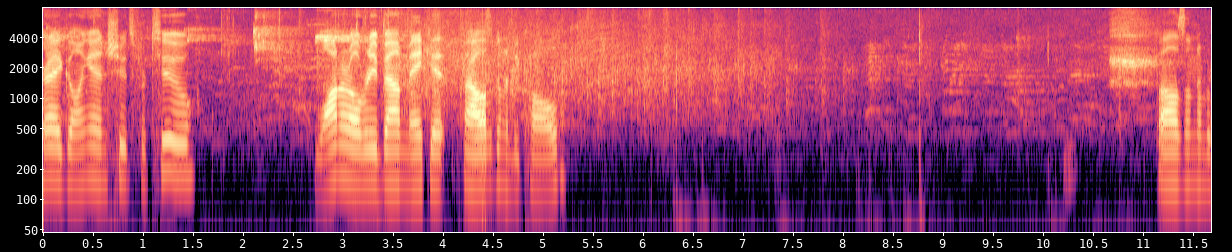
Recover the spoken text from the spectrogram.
Craig going in, shoots for two. Wanted will rebound, make it. Foul is going to be called. Fouls on number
